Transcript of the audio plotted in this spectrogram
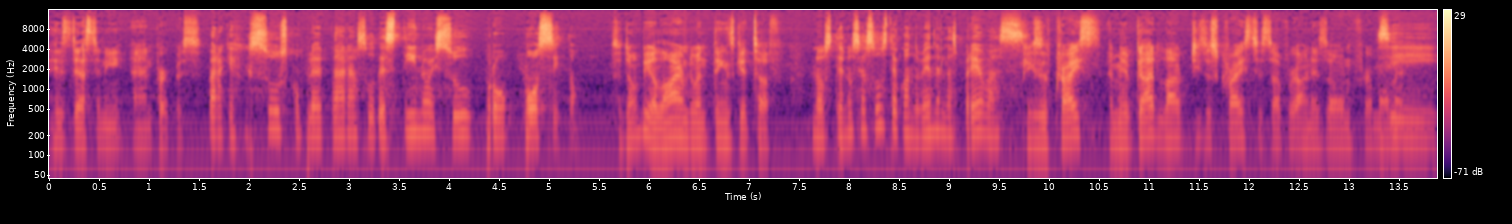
His destiny and purpose. para que Jesús completara su destino y su propósito. So don't be alarmed when things get tough. No, usted no se asuste cuando vienen las pruebas. Because if Christ, I mean, if God allowed Jesus Christ to suffer on His own for a moment, Si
